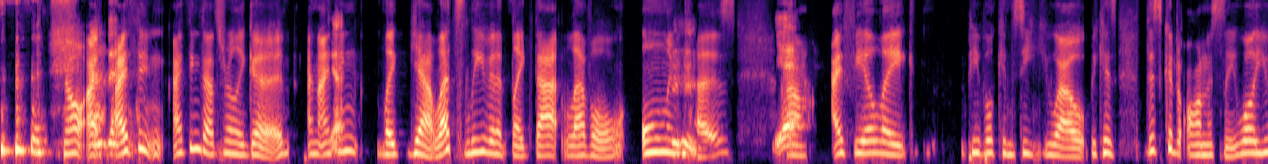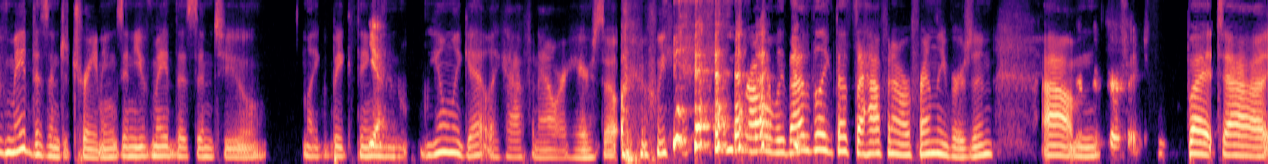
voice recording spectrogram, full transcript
No I, then, I think i think that's really good. And i yeah. think like yeah let's leave it at like that level only mm-hmm. because yeah. um, i feel like people can seek you out because this could honestly well you've made this into trainings and you've made this into like big things Yeah. and we only get like half an hour here so we probably that's like that's the half an hour friendly version um Perfect. but uh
